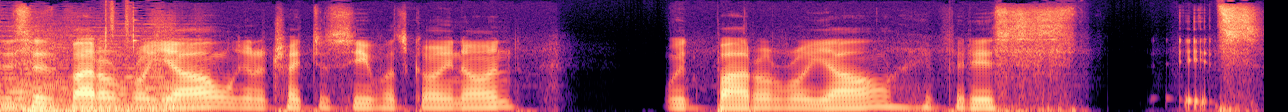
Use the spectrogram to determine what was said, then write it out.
This is battle royale. We're to try to see what's going on with battle royale if it is it's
